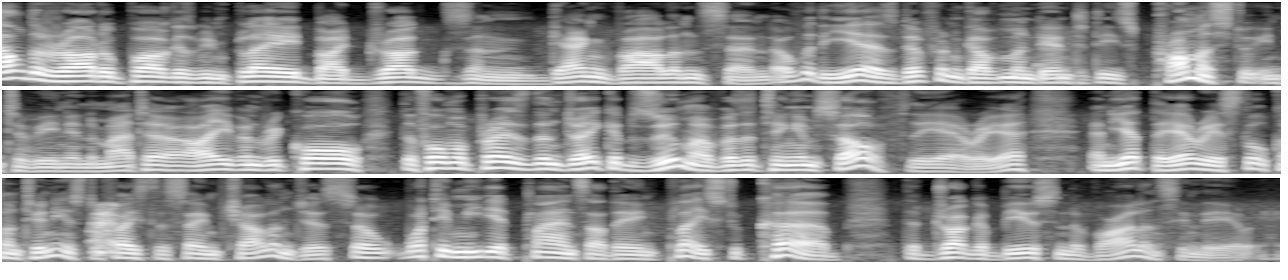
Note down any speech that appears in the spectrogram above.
Eldorado Park has been plagued by drugs and gang violence, and over the years, different government entities promised to intervene in the matter. I even recall the former president Jacob Zuma visiting himself the area, and yet the area still continues to face the same challenges. So, what immediate plans are there in place to curb the drug abuse and the violence in the area?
